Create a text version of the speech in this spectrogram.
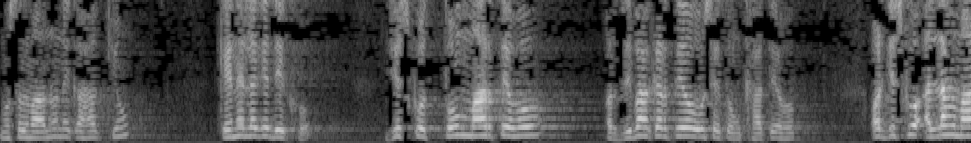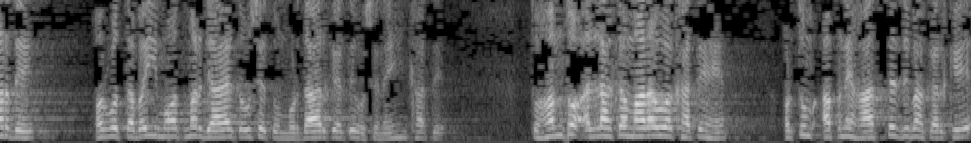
مسلمانوں نے کہا، کیوں؟ کہنے لگے، دیکھو، جس کو تم مارتے ہو اور ذبح کرتے ہو، اسے تم کھاتے ہو۔ اور جس کو اللہ مار دے اور وہ طبی موت مر جائے تو اسے تم مردار کہتے، اسے نہیں کھاتے۔ تو ہم تو اللہ کا مارا ہوا کھاتے ہیں اور تم اپنے ہاتھ سے ذبح کر کے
